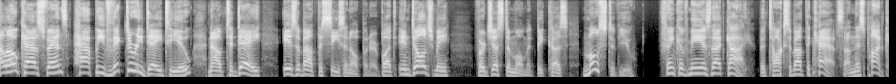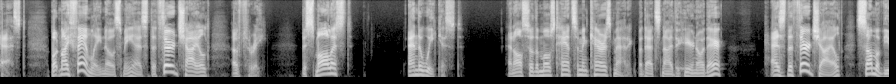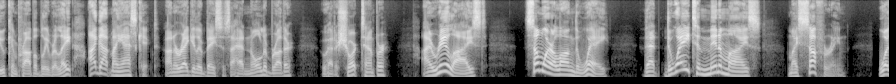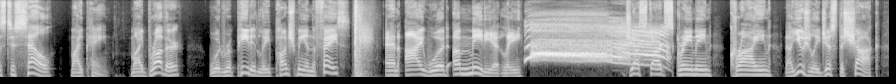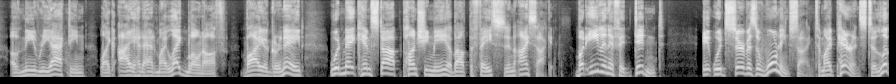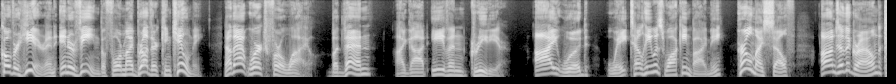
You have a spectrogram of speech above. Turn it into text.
Hello, Cavs fans. Happy Victory Day to you. Now, today is about the season opener, but indulge me for just a moment because most of you think of me as that guy that talks about the Cavs on this podcast. But my family knows me as the third child of three, the smallest and the weakest, and also the most handsome and charismatic, but that's neither here nor there. As the third child, some of you can probably relate, I got my ass kicked on a regular basis. I had an older brother who had a short temper. I realized somewhere along the way that the way to minimize my suffering was to sell my pain. My brother would repeatedly punch me in the face, and I would immediately just start screaming, crying. Now, usually just the shock of me reacting like I had had my leg blown off by a grenade would make him stop punching me about the face and eye socket. But even if it didn't, it would serve as a warning sign to my parents to look over here and intervene before my brother can kill me. Now that worked for a while, but then I got even greedier. I would wait till he was walking by me, hurl myself onto the ground,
